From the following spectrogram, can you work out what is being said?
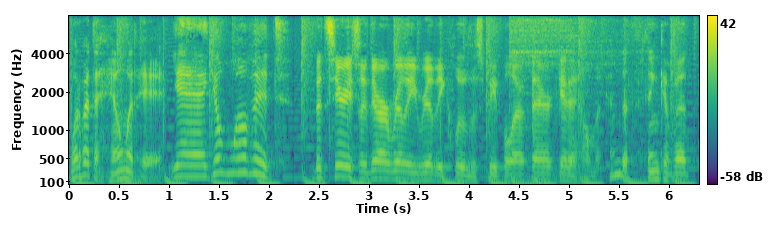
What about the helmet here? Yeah, you'll love it. But seriously, there are really, really clueless people out there. Get a helmet. Come to think of it,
